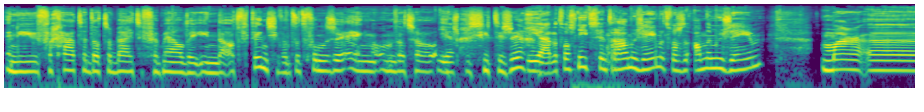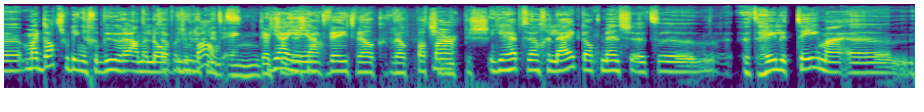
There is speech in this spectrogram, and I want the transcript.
En die vergaten dat erbij te vermelden in de advertentie, want dat vonden ze eng om dat zo ja. expliciet te zeggen. Ja, dat was niet het Centraal Museum, dat was een ander museum. Maar, uh, maar dat soort dingen gebeuren aan de lopende dat bedoel band. ik met eng. Dat ja, je dus ja, niet weet welk, welk pad maar je moet je hebt wel gelijk dat mensen het, uh, het hele thema uh,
